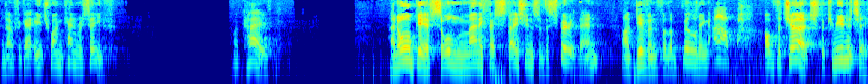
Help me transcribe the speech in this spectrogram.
And don't forget, each one can receive. Okay. And all gifts, all manifestations of the Spirit then, are given for the building up of the church, the community.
